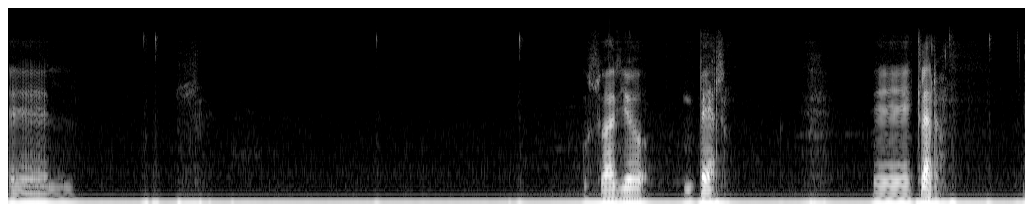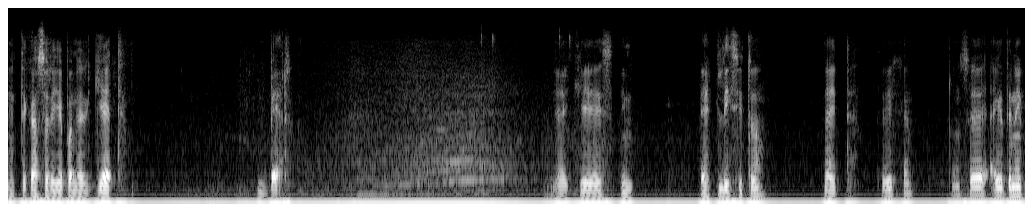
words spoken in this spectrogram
el usuario ver. Eh, claro en este caso hay que poner get ver ya que es explícito. Ahí está, ¿se fijan? entonces hay que tener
